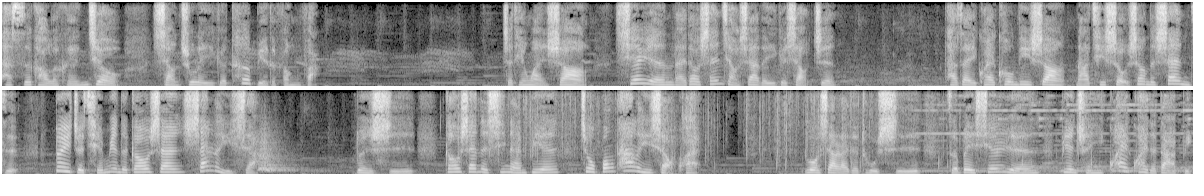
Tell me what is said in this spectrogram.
他思考了很久，想出了一个特别的方法。这天晚上，仙人来到山脚下的一个小镇。他在一块空地上拿起手上的扇子，对着前面的高山扇了一下，顿时高山的西南边就崩塌了一小块。落下来的土石则被仙人变成一块块的大饼，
